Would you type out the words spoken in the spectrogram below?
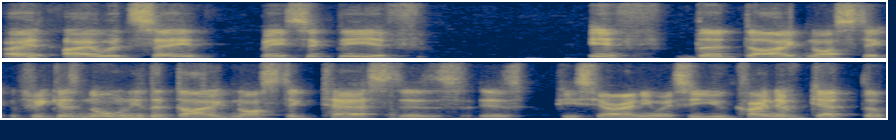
I, I would say basically if if the diagnostic because normally the diagnostic test is is PCR anyway, so you kind of get the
